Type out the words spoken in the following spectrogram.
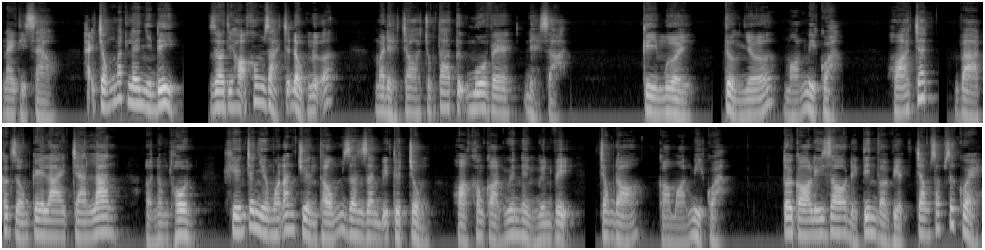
Nay thì sao? Hãy chống mắt lên nhìn đi. Giờ thì họ không giải chất độc nữa, mà để cho chúng ta tự mua về để giải. Kỳ 10. Tưởng nhớ món mì quảng. Hóa chất và các giống cây lai tràn lan ở nông thôn khiến cho nhiều món ăn truyền thống dần dần bị tuyệt chủng hoặc không còn nguyên hình nguyên vị, trong đó có món mì quả. Tôi có lý do để tin vào việc chăm sóc sức khỏe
